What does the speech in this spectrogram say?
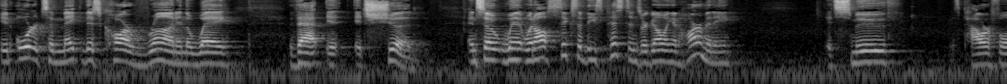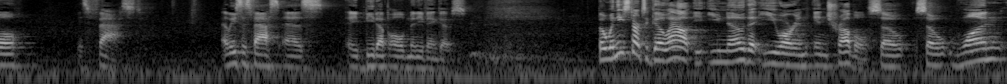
in order to make this car run in the way that it, it should. And so when, when all six of these pistons are going in harmony, it's smooth, it's powerful, it's fast. At least as fast as a beat up old minivan goes. But when these start to go out, you know that you are in, in trouble. So, so one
